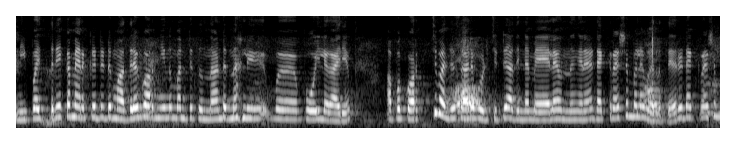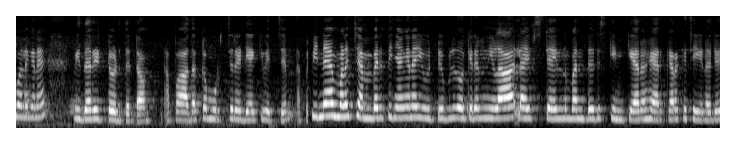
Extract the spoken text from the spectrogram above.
ഇനിയിപ്പോൾ ഇത്രയൊക്കെ മെനക്കെട്ടിട്ട് മധുരം കുറഞ്ഞെന്നും പറഞ്ഞിട്ട് തിന്നാണ്ട് തിന്നാൽ പോയില്ല കാര്യം. അപ്പോൾ കുറച്ച് പഞ്ചസാര പൊടിച്ചിട്ട് അതിന്റെ മേലെ ഒന്നിങ്ങനെ ഡെക്കറേഷൻ പോലെ വെറുതെ ഒരു ഡെക്കറേഷൻ പോലെ ഇങ്ങനെ വിതറിയിട്ട് കൊടുത്തിട്ടോ അപ്പോൾ അതൊക്കെ മുറിച്ച് റെഡിയാക്കി വെച്ച്. അപ്പോൾ പിന്നെ നമ്മൾ ചെമ്പരത്തി ഞാൻ ഇങ്ങനെ യൂട്യൂബിൽ നോക്കിയാൽ നിള ലൈഫ് സ്റ്റൈൽ എന്ന് പറഞ്ഞിട്ട് ഒരു സ്കിൻ കെയറും ഹെയർ കെയർ ഒക്കെ ചെയ്യുന്ന ഒരു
